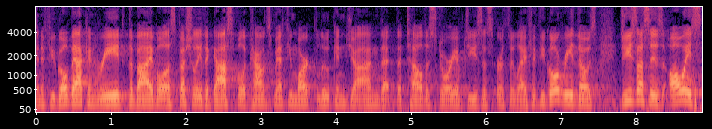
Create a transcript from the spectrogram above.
and if you go back and read the Bible, especially the gospel accounts, Matthew, Mark, Luke, and John, that, that tell the story of Jesus' earthly life, if you go read those, Jesus is always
